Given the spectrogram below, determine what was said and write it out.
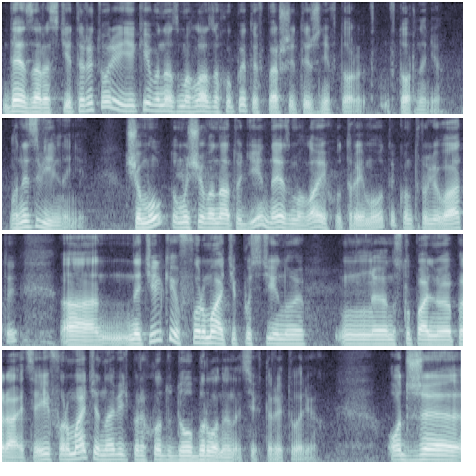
Де зараз ті території, які вона змогла захопити в перші тижні вторгнення? Вони звільнені. Чому? Тому що вона тоді не змогла їх утримувати, контролювати не тільки в форматі постійної е, наступальної операції, а й в форматі навіть переходу до оборони на цих територіях. Отже,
